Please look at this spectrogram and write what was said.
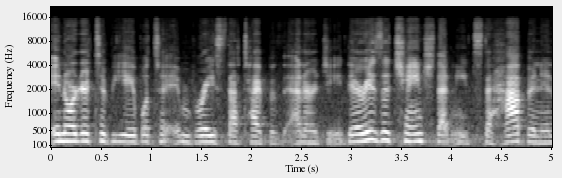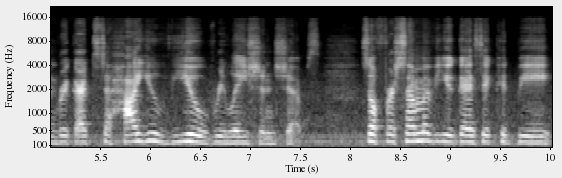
in order to be able to embrace that type of energy. There is a change that needs to happen in regards to how you view relationships. So for some of you guys, it could be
